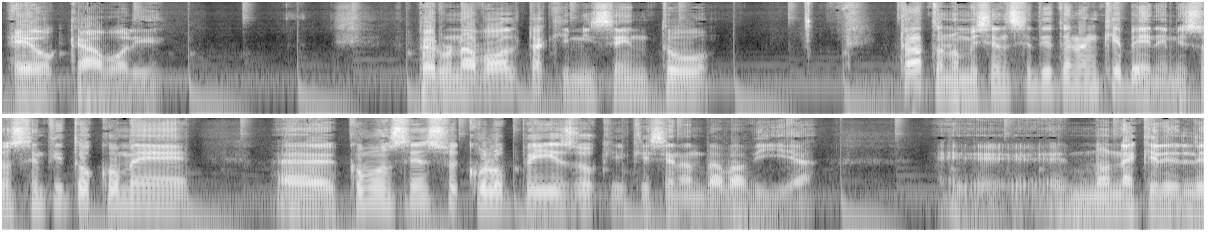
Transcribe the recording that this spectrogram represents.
eh oh cavoli, per una volta che mi sento... Tra l'altro non mi sono sentito neanche bene, mi sono sentito come, eh, come un senso colopeso che, che se ne andava via. Eh, non è che le,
